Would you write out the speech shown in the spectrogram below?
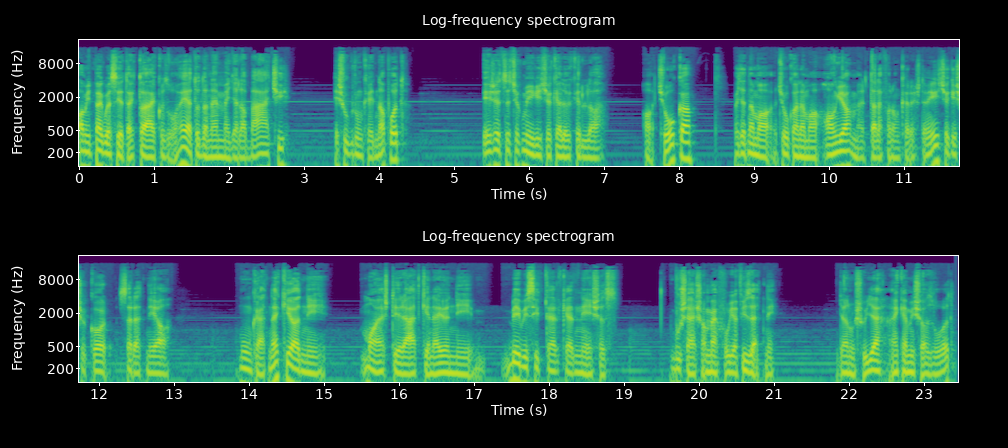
amit megbeszéltek találkozó helyet, oda nem megy el a bácsi, és ugrunk egy napot, és egyszer csak mégiscsak előkerül a, a csóka, vagy hát nem a csóka, hanem a hangja, mert telefonon kereste mégiscsak, és akkor szeretné a munkát nekiadni, ma estére át kéne jönni babysitterkedni, és ez busásan meg fogja fizetni. Gyanús, ugye? Nekem is az volt.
